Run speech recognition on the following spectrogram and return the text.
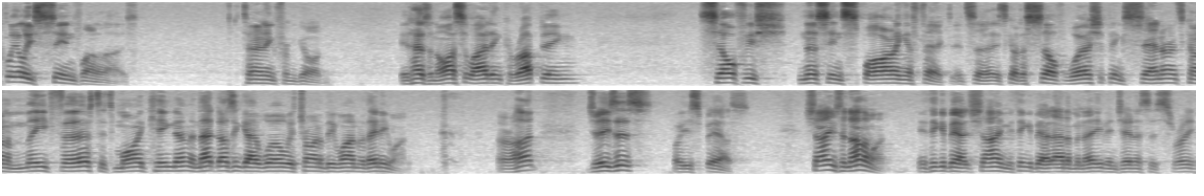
Clearly, sin's one of those, turning from God. It has an isolating, corrupting, selfishness inspiring effect. It's, a, it's got a self worshipping center. It's kind of me first, it's my kingdom, and that doesn't go well with trying to be one with anyone. All right? Jesus or your spouse. Shame's another one. You think about shame, you think about Adam and Eve in Genesis 3.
